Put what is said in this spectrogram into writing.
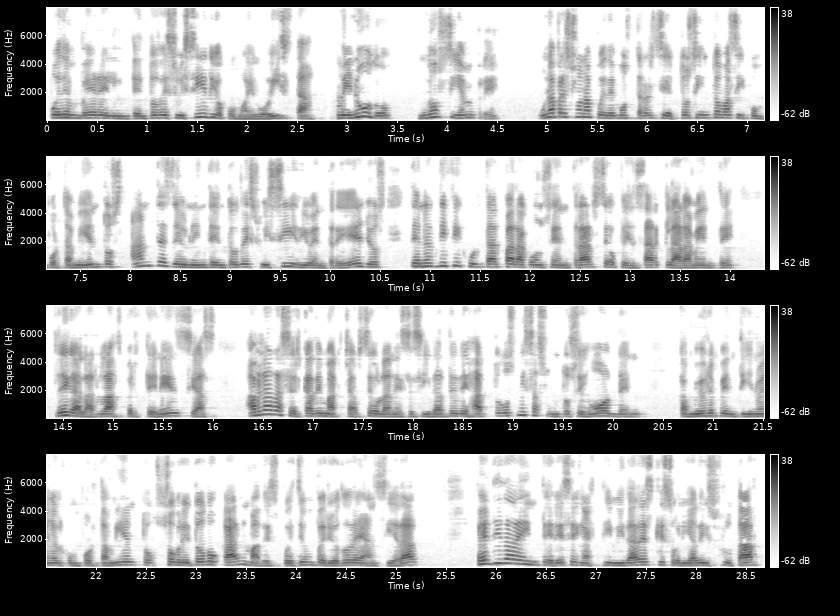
Pueden ver el intento de suicidio como egoísta. A menudo, no siempre, una persona puede mostrar ciertos síntomas y comportamientos antes de un intento de suicidio, entre ellos tener dificultad para concentrarse o pensar claramente, regalar las pertenencias, hablar acerca de marcharse o la necesidad de dejar todos mis asuntos en orden, cambio repentino en el comportamiento, sobre todo calma después de un periodo de ansiedad, pérdida de interés en actividades que solía disfrutar,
